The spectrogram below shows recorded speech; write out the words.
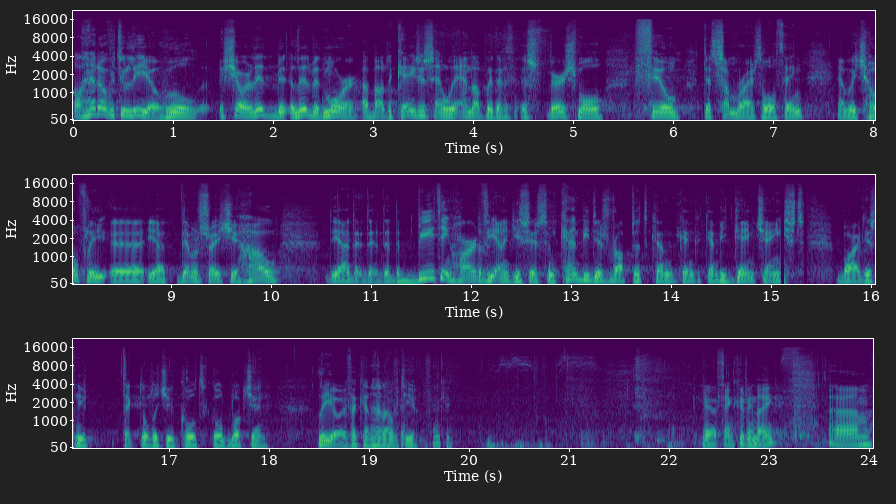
I'll hand over to Leo, who will show a little bit, a little bit more about the cases, and we'll end up with a, a very small film that summarizes the whole thing, and which hopefully uh, yeah, demonstrates you how yeah, the, the, the, beating heart of the energy system can be disrupted, can, can, can be game changed by this new technology called, called blockchain. Leo, if I can hand over to you. Thank you. Yeah, thank you, René. Um,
